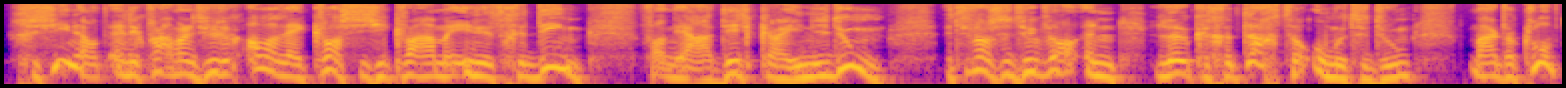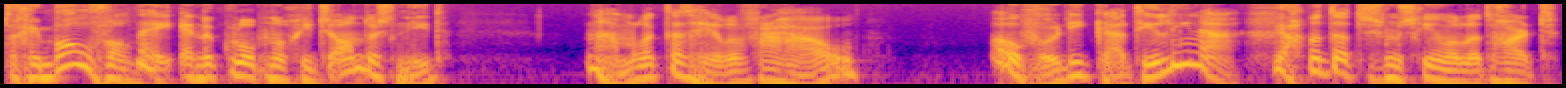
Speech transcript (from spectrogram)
gezien had... en er kwamen natuurlijk allerlei klassici kwamen in het geding... van ja, dit kan je niet doen. Het was natuurlijk wel een leuke gedachte om het te doen... maar daar klopte geen bal van. Nee, en er klopt nog iets anders niet. Namelijk dat hele verhaal over die Catilina. Want dat is misschien wel het hart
